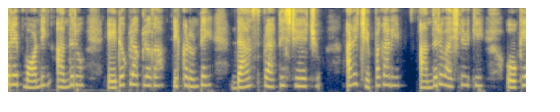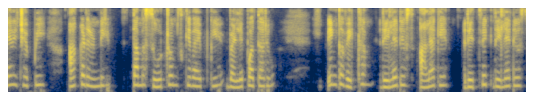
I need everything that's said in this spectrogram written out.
రేపు మార్నింగ్ అందరూ ఎయిట్ ఓ క్లాక్లోగా ఇక్కడ ఉంటే డాన్స్ ప్రాక్టీస్ చేయొచ్చు అని చెప్పగానే అందరూ వైష్ణవికి ఓకే అని చెప్పి అక్కడి నుండి తమ సూట్ రూమ్స్కి వైపుకి వెళ్ళిపోతారు. ఇంకా విక్రమ్ రిలేటివ్స్ అలాగే రిత్విక్ రిలేటివ్స్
